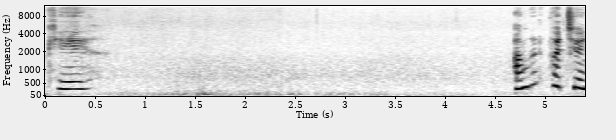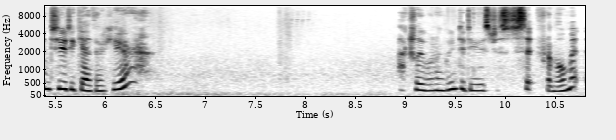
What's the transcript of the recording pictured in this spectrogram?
Okay. I'm gonna put two and two together here. Actually, what I'm going to do is just sit for a moment.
